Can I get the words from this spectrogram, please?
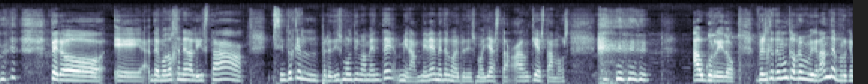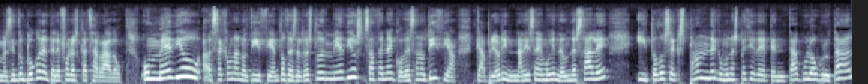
pero eh, de modo generalista, siento que el periodismo últimamente... Mira, me voy a meter con el periodismo, ya está, aquí estamos. ha ocurrido. Pero es que tengo un cabrón muy grande porque me siento un poco en el teléfono escacharrado. Un medio ah, saca una noticia, entonces el resto de medios se hacen eco de esa noticia, que a priori nadie sabe muy bien de dónde sale, y todo se expande como una especie de tentáculo brutal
